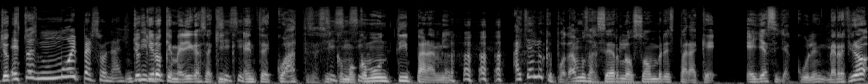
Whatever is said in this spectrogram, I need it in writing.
Yo- Esto es muy personal. Yo Dime. quiero que me digas aquí, Sí, sí. entre cuates, así Sí, sí, como, como un tip para mí. ¿Hay algo que podamos hacer los hombres para que ellas eyaculen? Me refiero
